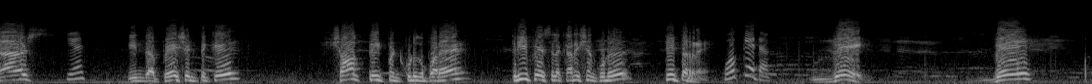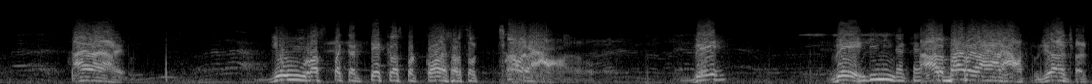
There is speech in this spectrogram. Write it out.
நர்ஸ் இந்த பேஷண்ட்டுக்கு ஷாக் ட்ரீட்மெண்ட் கொடுக்க போறேன் த்ரீ ஃபேஸ்ல கனெக்ஷன் கொடு தீர்த்தர்றேன் ஓகே டாக்டர் வே வே give respect and take respect வே வே குட் ஈவினிங் டாக்டர் டாக்டர்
